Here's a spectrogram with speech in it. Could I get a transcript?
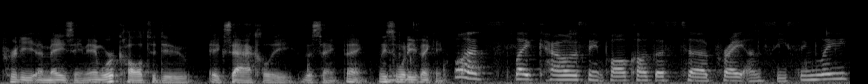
pretty amazing. And we're called to do exactly the same thing. Lisa, what are you thinking? Well, it's like how St. Paul calls us to pray unceasingly.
